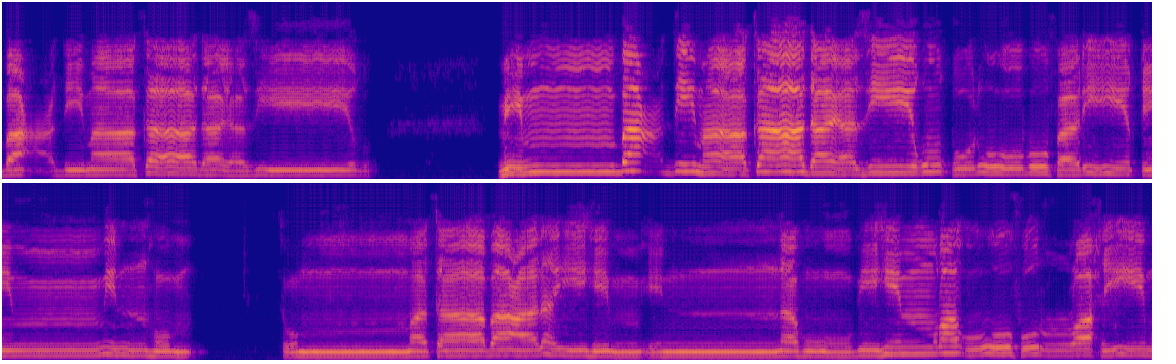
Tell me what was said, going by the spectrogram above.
بعد ما كاد يزيغ. من بعد ما كاد يزيغ قلوب فريق منهم ثم تاب عليهم إنه بهم رؤوف رحيم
